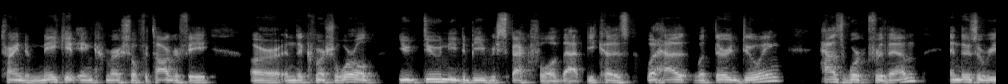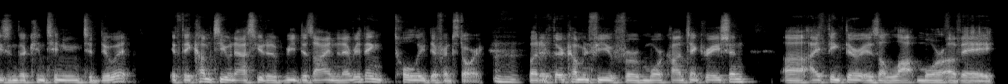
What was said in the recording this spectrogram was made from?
trying to make it in commercial photography or in the commercial world you do need to be respectful of that because what has what they're doing has worked for them and there's a reason they're continuing to do it if they come to you and ask you to redesign and everything, totally different story. Mm-hmm. But if they're coming for you for more content creation, uh, I think there is a lot more of a,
